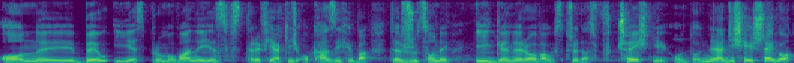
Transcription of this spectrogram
On y, był i jest promowany, jest w strefie jakiejś okazji chyba też wrzucony i generował sprzedaż. Wcześniej on do dnia dzisiejszego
